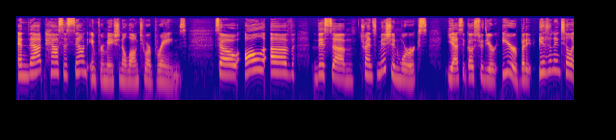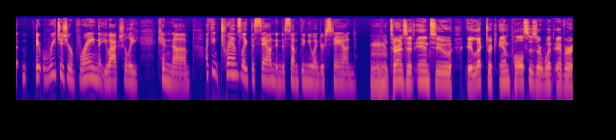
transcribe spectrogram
and that passes sound information along to our brains. So, all of this um, transmission works. Yes, it goes through your ear, but it isn't until it it reaches your brain that you actually can, uh, I think, translate the sound into something you understand. Mm -hmm. Turns it into electric impulses or whatever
